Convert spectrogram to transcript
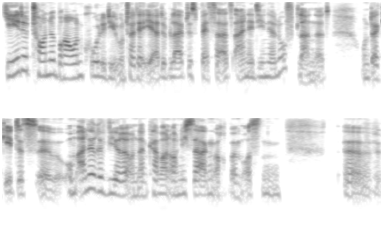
Jede Tonne Braunkohle, die unter der Erde bleibt, ist besser als eine, die in der Luft landet. Und da geht es äh, um alle Reviere und dann kann man auch nicht sagen, auch beim Osten äh,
